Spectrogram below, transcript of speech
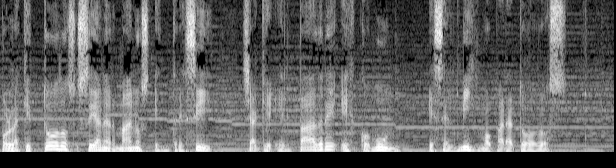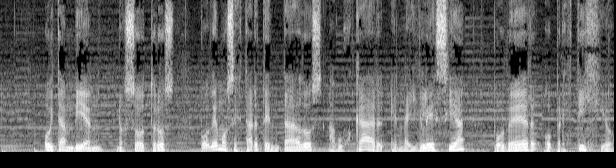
por la que todos sean hermanos entre sí, ya que el Padre es común es el mismo para todos. Hoy también nosotros podemos estar tentados a buscar en la iglesia poder o prestigio,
